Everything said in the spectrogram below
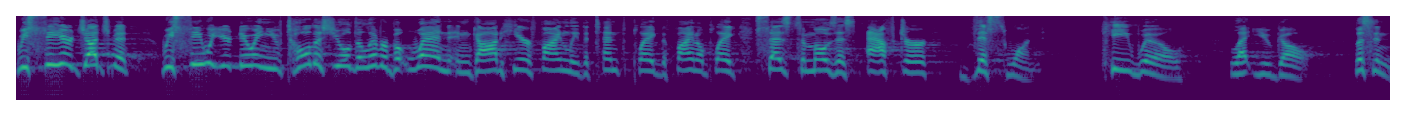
we see your judgment, we see what you're doing. You've told us you will deliver, but when? And God, here finally, the 10th plague, the final plague, says to Moses, after this one, he will let you go. Listen,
